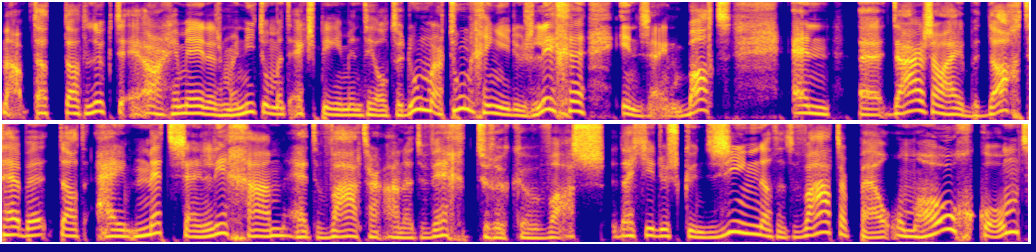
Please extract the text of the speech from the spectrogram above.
Nou, dat, dat lukte Archimedes maar niet om het experimenteel te doen. Maar toen ging hij dus liggen in zijn bad. En uh, daar zou hij bedacht hebben dat hij met zijn lichaam het water aan het wegdrukken was. Dat je dus kunt zien dat het waterpeil omhoog komt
